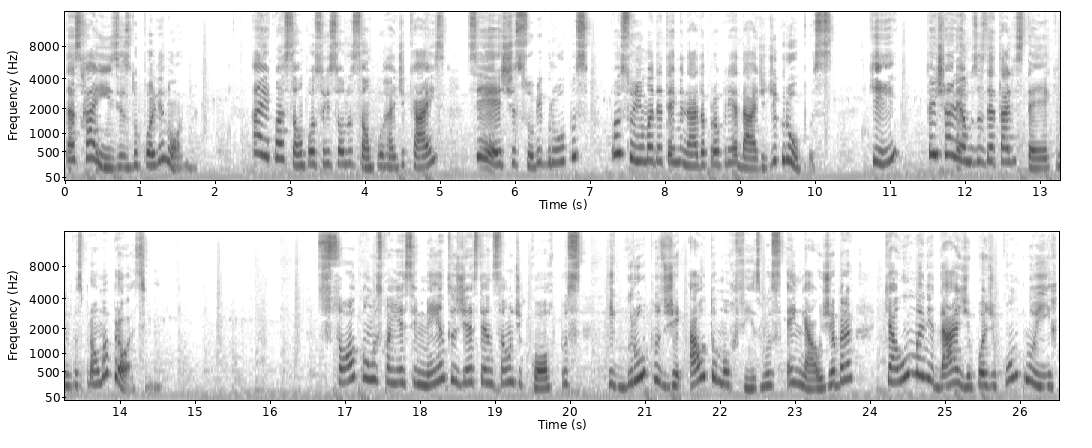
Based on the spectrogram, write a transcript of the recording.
das raízes do polinômio. A equação possui solução por radicais se estes subgrupos possuem uma determinada propriedade de grupos, que deixaremos os detalhes técnicos para uma próxima. Só com os conhecimentos de extensão de corpos e grupos de automorfismos em álgebra que a humanidade pôde concluir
